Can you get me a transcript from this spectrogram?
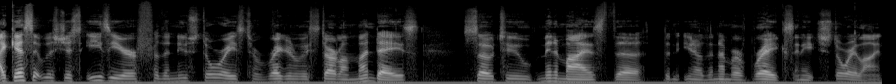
I guess it was just easier for the new stories to regularly start on Mondays, so to minimize the, the you know the number of breaks in each storyline.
